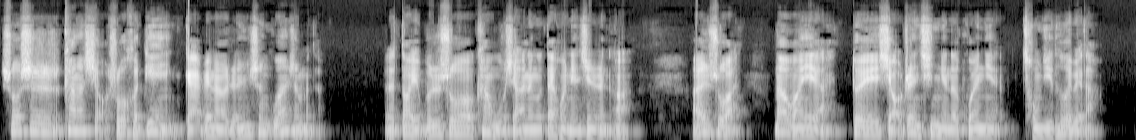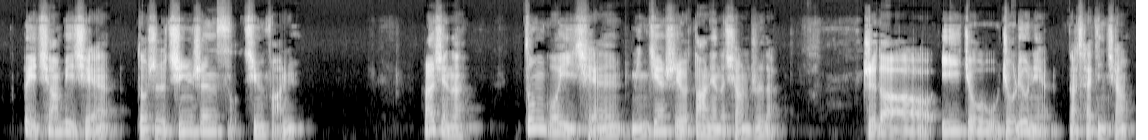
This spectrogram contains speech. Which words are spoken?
说是看了小说和电影改变了人生观什么的。呃，倒也不是说看武侠能够带坏年轻人啊，而是说啊。那玩意啊，对小镇青年的观念冲击特别大，被枪毙前都是轻生死、轻法律。而且呢，中国以前民间是有大量的枪支的，直到一九九六年那才禁枪。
